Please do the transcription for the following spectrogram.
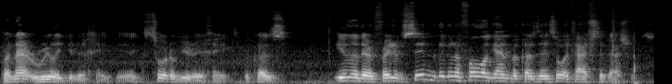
but not really yirechet, sort of yirechet, because even though they're afraid of sin, they're going to fall again because they're so attached to gashmis.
